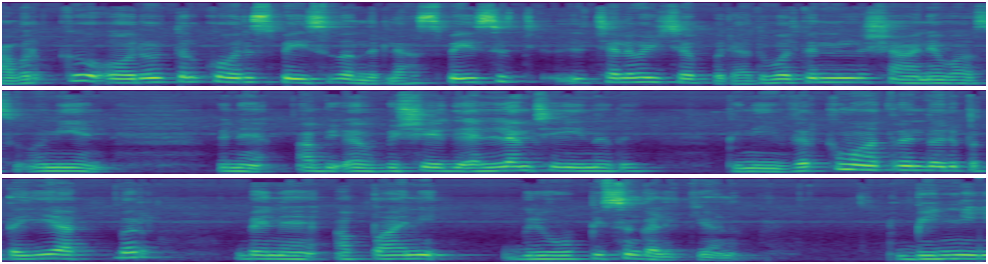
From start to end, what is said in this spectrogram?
അവർക്ക് ഓരോരുത്തർക്കും ഓരോ സ്പേസ് തന്നിട്ടില്ല. ആ സ്പേസ് ചിലവഴിച്ചാൽ പോരെ. അതുപോലെ തന്നെയല്ല ഷാനവാസ് ഒനിയൻ പിന്നെ അഭി അഭിഷേക് എല്ലാം ചെയ്യുന്നത്. പിന്നെ ഇവർക്ക് മാത്രം എന്തോ ഒരു പ്രത്യേക ഈ അക്ബർ പിന്നെ അപ്പാനി ഗ്രൂപ്പിസം കളിക്കുകയാണ്. ബിന്നി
